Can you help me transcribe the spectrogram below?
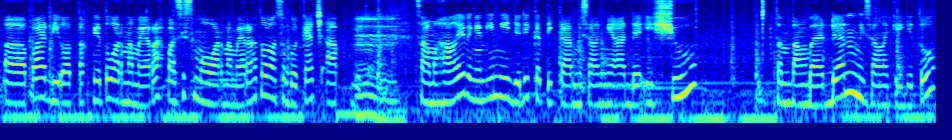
eh, apa di otaknya itu warna merah pasti semua warna merah tuh langsung ke catch up gitu Hmm. sama halnya dengan ini jadi ketika misalnya ada isu tentang badan misalnya kayak gitu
